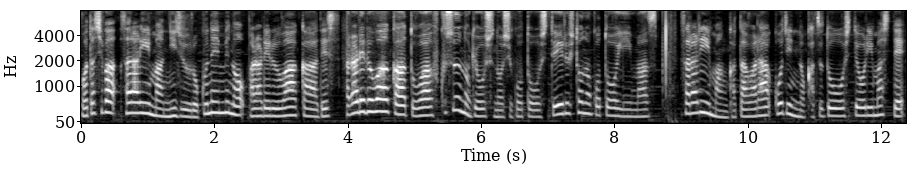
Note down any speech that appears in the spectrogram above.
私はサラリーマン26年目のパラレルワーカーです。パラレルワーカーとは複数の業種の仕事をしている人のことを言います。サラリーマン傍ら個人の活動をしておりまして、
